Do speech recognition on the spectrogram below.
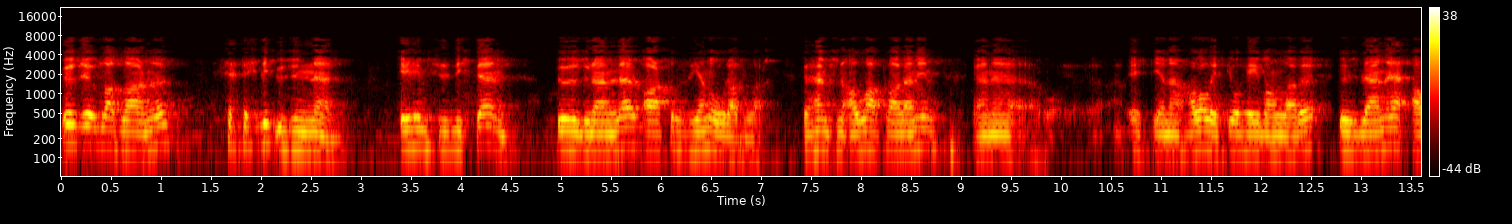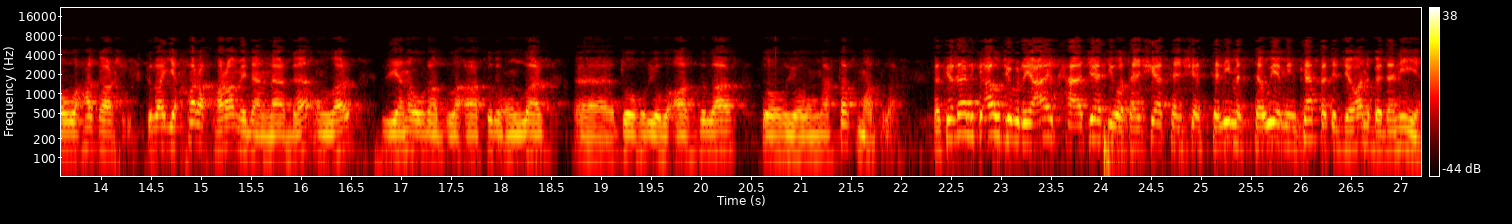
öz evladlarını səfəhlik üzündən, elmsizlikdən öldürənlər artıq ziyana uğradılar. Və həmçinin Allah Teala'nın yəni, et, yəni, halal etdiyi o heyvanları özlərinə Allaha qarşı iftira yaxaraq haram edənlər də onlar ziyana uğradılar. Artıq onlar ə, doğru yolu azdılar, doğru yolu onlar tapmadılar. فكذلك أوجب رعاية حاجات وتنشئة تنشئة سليمة سوية من كافة الجوانب بدنية.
